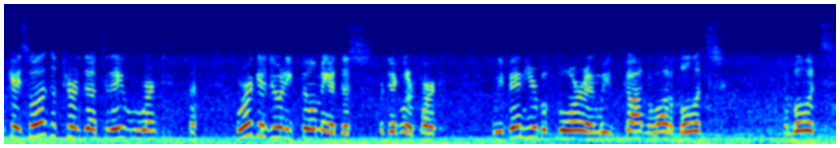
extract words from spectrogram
Okay, so as it turns out, today we weren't we weren't going to do any filming at this particular park. We've been here before and we've gotten a lot of bullets and bullets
